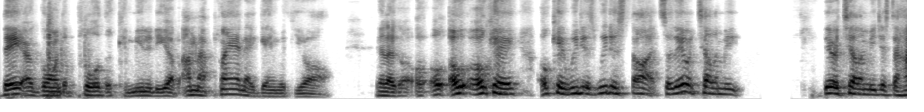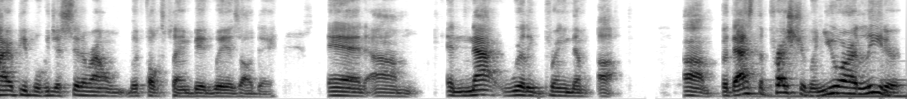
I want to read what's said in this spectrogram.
they are going to pull the community up. I'm not playing that game with y'all. They're like, oh, oh, oh, okay, okay. We just we just thought. So they were telling me, they were telling me just to hire people who just sit around with folks playing bid whiz all day, and um and not really bring them up. Um, but that's the pressure. When you are a leader,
